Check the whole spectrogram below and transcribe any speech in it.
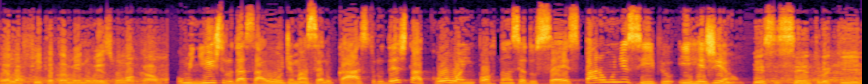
ela fica também no mesmo local. O ministro da Saúde, Marcelo Castro, destacou a importância do SES para o município e região. Esse centro aqui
